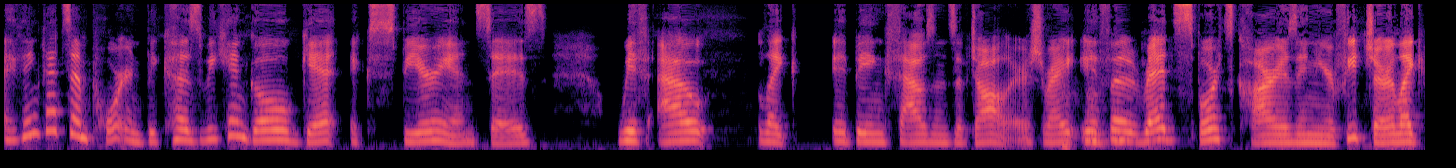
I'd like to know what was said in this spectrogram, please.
I think that's important because we can go get experiences without like it being thousands of dollars, right? If Mm-hmm. a red sports car is in your future, like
